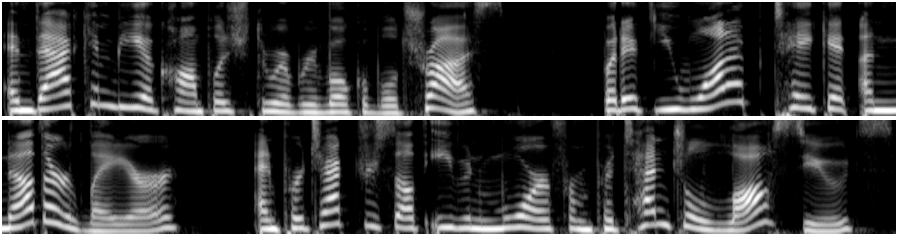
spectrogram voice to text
and that can be accomplished through a revocable trust. But if you want to take it another layer and protect yourself even more from potential lawsuits,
